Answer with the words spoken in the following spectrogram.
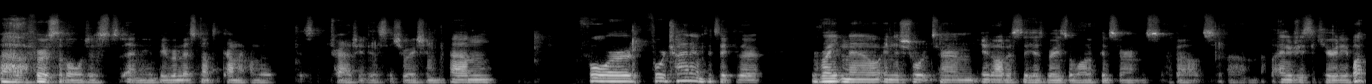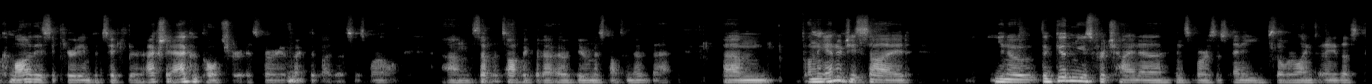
Uh, first of all, just I mean, be remiss not to comment on the this tragedy, this situation. Um, for for China in particular, right now in the short term, it obviously has raised a lot of concerns about, um, about energy security, about commodity security in particular. Actually, agriculture is very affected by this as well. Um, separate topic, but I, I, would be remiss not to note that. Um, on the energy side, you know, the good news for China, insofar as there's any silver lining to any of this,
